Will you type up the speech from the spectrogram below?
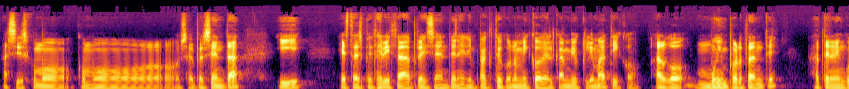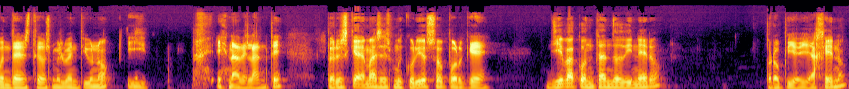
así es como, como se presenta, y está especializada precisamente en el impacto económico del cambio climático, algo muy importante a tener en cuenta en este 2021 y en adelante. Pero es que además es muy curioso porque lleva contando dinero propio y ajeno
